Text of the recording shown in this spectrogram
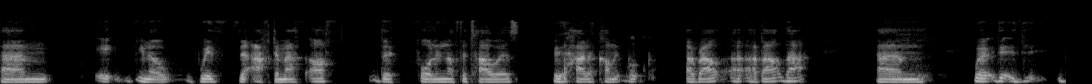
um, it, you know, with the aftermath of the falling of the towers. We had a comic book about uh, about that, um, where the, the,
